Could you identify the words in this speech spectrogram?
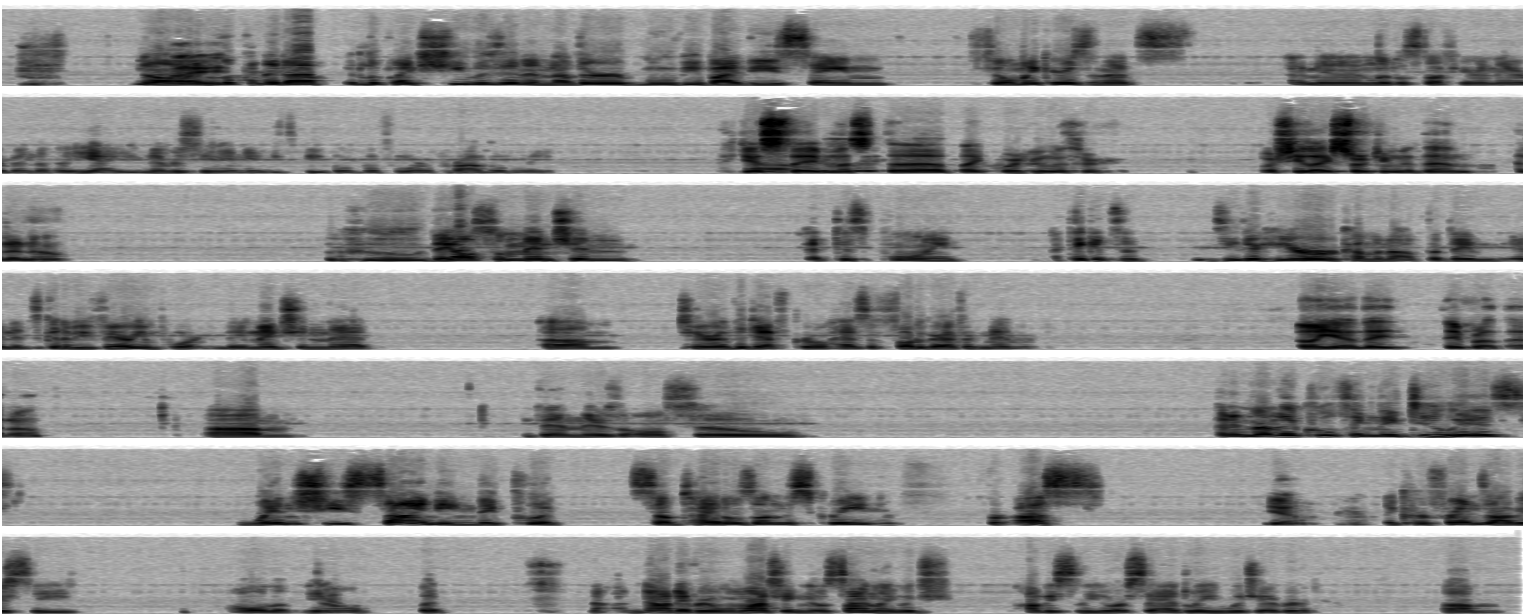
no, I'm looking it up. It looked like she was in another movie by these same filmmakers, and that's. I mean, in little stuff here and there, but nothing- yeah, you've never seen any of these people before, probably. I guess Uh, they must uh, like working with her, or she likes working with them. I don't know. Who they also mention at this point, I think it's a it's either here or coming up, but they and it's going to be very important. They mention that um, Tara the deaf girl has a photographic memory. Oh yeah, they they brought that up. Um, then there's also, and another cool thing they do is when she's signing, they put subtitles on the screen for us. Like her friends, obviously, all the, you know, but not, not everyone watching knows sign language, obviously, or sadly, whichever. Um,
